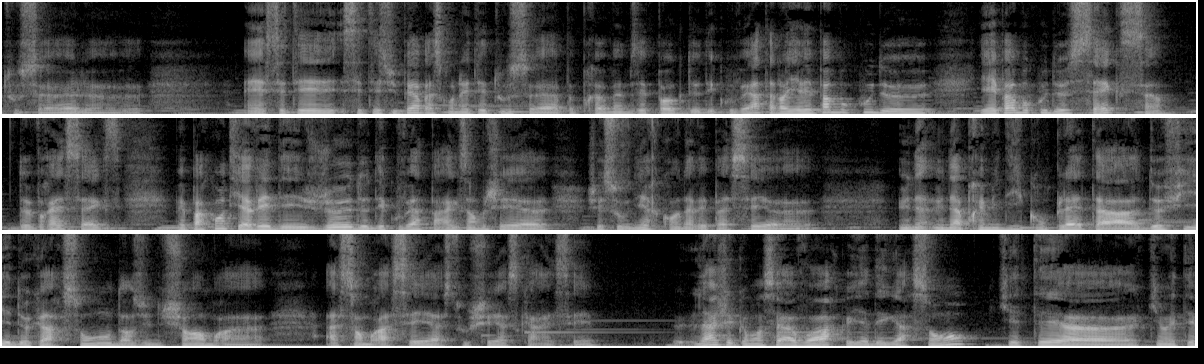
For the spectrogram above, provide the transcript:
tout seul et c'était, c'était super parce qu'on était tous euh, à peu près aux mêmes époques de découverte. Alors il n'y avait pas beaucoup de, il y avait pas beaucoup de sexe, de vrai sexe, mais par contre il y avait des jeux de découverte. Par exemple, j'ai, euh, j'ai souvenir qu'on avait passé euh, une, après-midi complète à deux filles et deux garçons dans une chambre à, s'embrasser, à se toucher, à se caresser. Là, j'ai commencé à voir qu'il y a des garçons qui étaient, qui ont été,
